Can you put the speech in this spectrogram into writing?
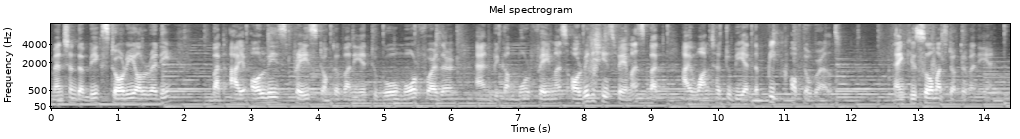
mentioned a big story already but I always praise Dr. Vanier to go more further and become more famous. Already she is famous, but I want her to be at the peak of the world. Thank you so much, Dr. Vanier.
